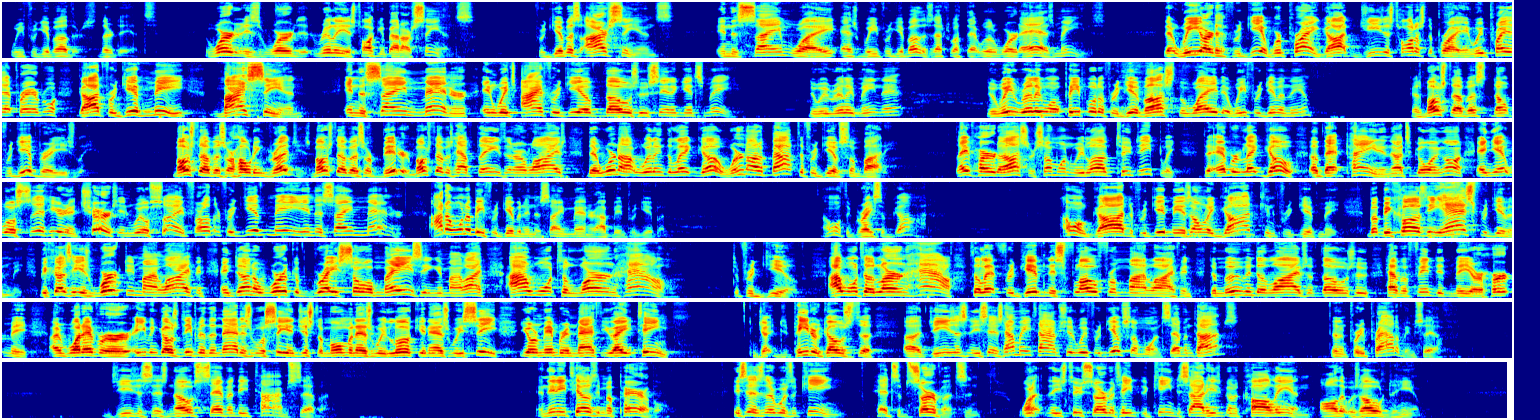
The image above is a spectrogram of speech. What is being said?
we forgive others their debts. The word is a word that really is talking about our sins. Forgive us our sins in the same way as we forgive others. That's what that little word as means. That we are to forgive. We're praying. God, Jesus taught us to pray, and we pray that prayer every morning. God, forgive me my sin in the same manner in which I forgive those who sin against me. Do we really mean that? Do we really want people to forgive us the way that we've forgiven them? Because most of us don't forgive very easily. Most of us are holding grudges. Most of us are bitter. Most of us have things in our lives that we're not willing to let go. We're not about to forgive somebody. They've hurt us or someone we love too deeply to ever let go of that pain and that's going on. And yet we'll sit here in church and we'll say, Father, forgive me in the same manner. I don't want to be forgiven in the same manner I've been forgiven. I want the grace of God. I want God to forgive me as only God can forgive me. But because He has forgiven me, because He has worked in my life and, and done a work of grace so amazing in my life, I want to learn how to forgive. I want to learn how to let forgiveness flow from my life and to move into the lives of those who have offended me or hurt me and whatever, or even goes deeper than that, as we'll see in just a moment as we look and as we see. You'll remember in Matthew 18, Peter goes to uh, Jesus and he says, How many times should we forgive someone? Seven times? Feeling pretty proud of himself. Jesus says, No, 70 times seven. And then he tells him a parable. He says there was a king, had some servants, and one of these two servants, he, the king decided he's going to call in all that was owed to him.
